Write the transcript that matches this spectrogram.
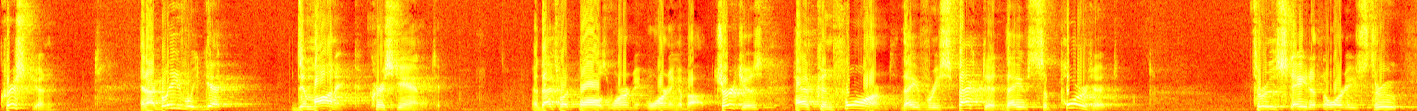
Christian, and I believe we get demonic Christianity. And that's what Paul's warning about. Churches have conformed, they've respected, they've supported through state authorities, through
